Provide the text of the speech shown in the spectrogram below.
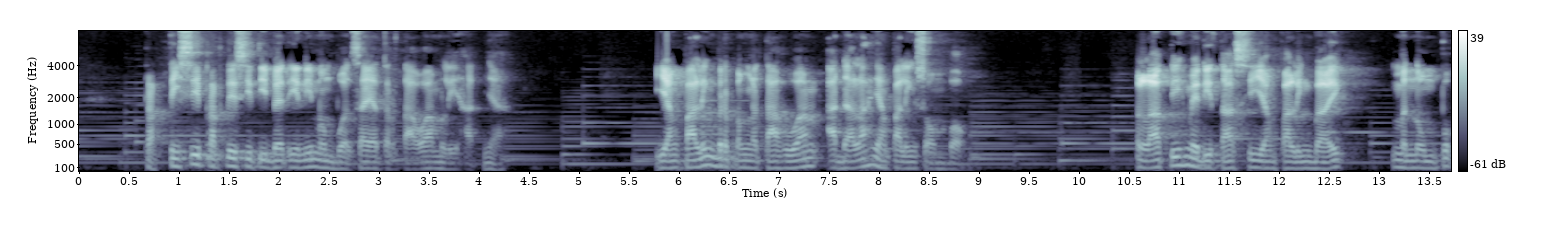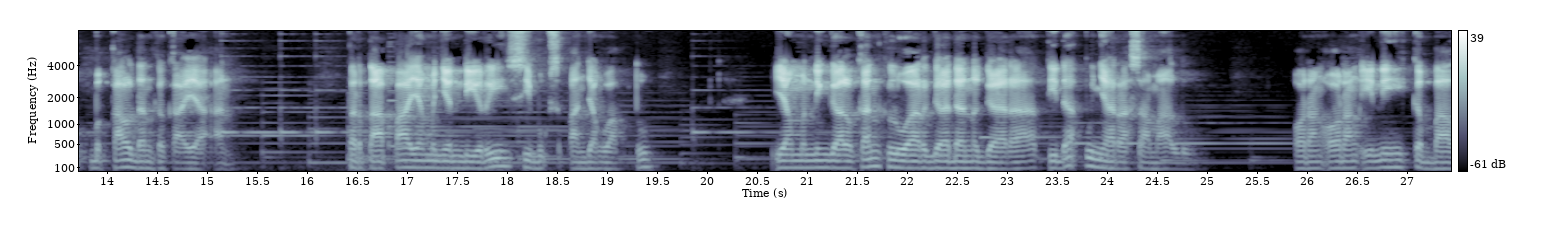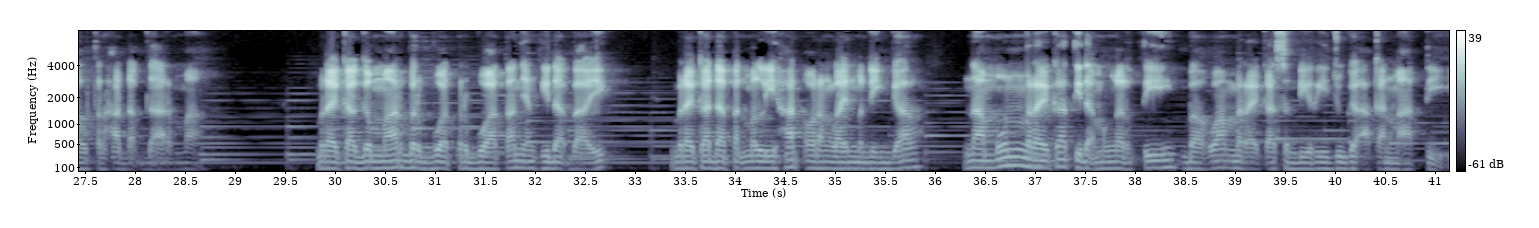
praktisi-praktisi Tibet ini membuat saya tertawa melihatnya. Yang paling berpengetahuan adalah yang paling sombong. Pelatih meditasi yang paling baik menumpuk bekal dan kekayaan. Pertapa yang menyendiri sibuk sepanjang waktu, yang meninggalkan keluarga dan negara tidak punya rasa malu. Orang-orang ini kebal terhadap Dharma. Mereka gemar berbuat perbuatan yang tidak baik. Mereka dapat melihat orang lain meninggal, namun mereka tidak mengerti bahwa mereka sendiri juga akan mati.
